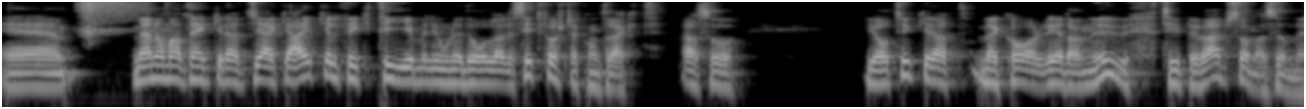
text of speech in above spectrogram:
Eh, men om man tänker att Jack Eichel fick 10 miljoner dollar i sitt första kontrakt. Alltså, jag tycker att McCarr redan nu typ är värd sådana summor.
